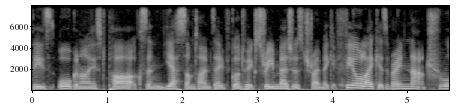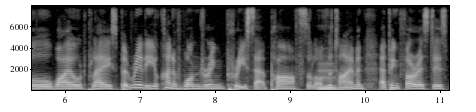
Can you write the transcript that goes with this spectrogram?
these organised parks. And yes, sometimes they've gone to extreme measures to try and make it feel like it's a very natural, wild place. But really, you're kind of wandering preset paths a lot of the mm. time. And Epping Forest is,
